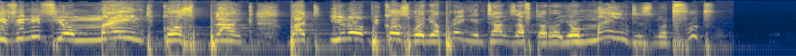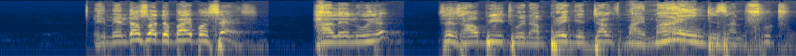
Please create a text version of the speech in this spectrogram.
Even if your mind goes blank, but you know, because when you're praying in tongues, after all, your mind is not fruitful. Amen. That's what the Bible says. Hallelujah. It says, howbeit when I'm praying in tongues, my mind is unfruitful.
